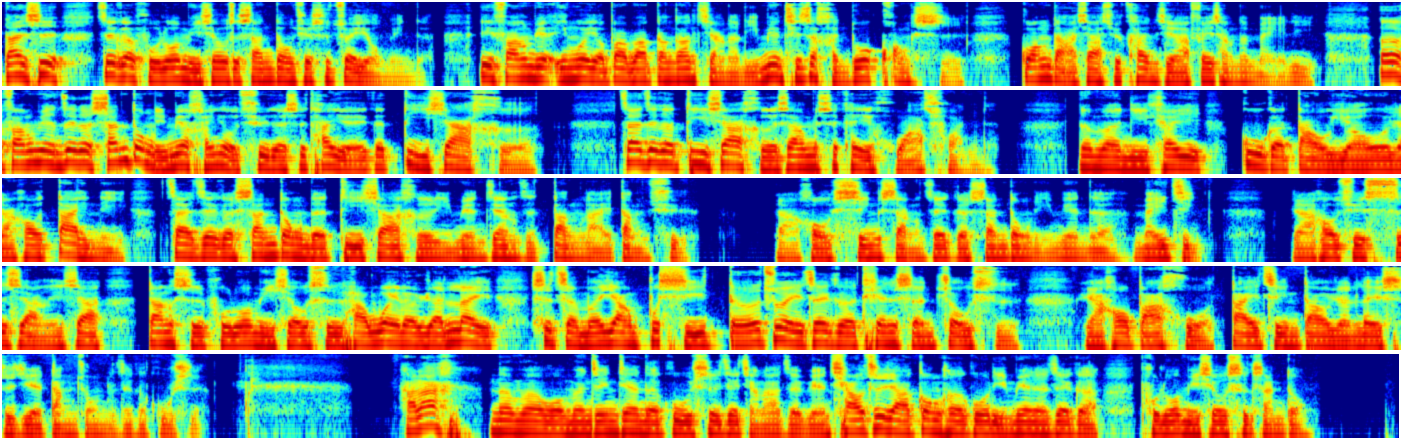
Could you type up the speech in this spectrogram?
但是这个普罗米修斯山洞却是最有名的。一方面，因为有爸爸刚刚讲了，里面其实很多矿石，光打下去看起来非常的美丽；二方面，这个山洞里面很有趣的是，它有一个地下河，在这个地下河上面是可以划船的。那么你可以雇个导游，然后带你在这个山洞的地下河里面这样子荡来荡去，然后欣赏这个山洞里面的美景，然后去思想一下当时普罗米修斯他为了人类是怎么样不惜得罪这个天神宙斯，然后把火带进到人类世界当中的这个故事。好了，那么我们今天的故事就讲到这边。乔治亚共和国里面的这个普罗米修斯山洞。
